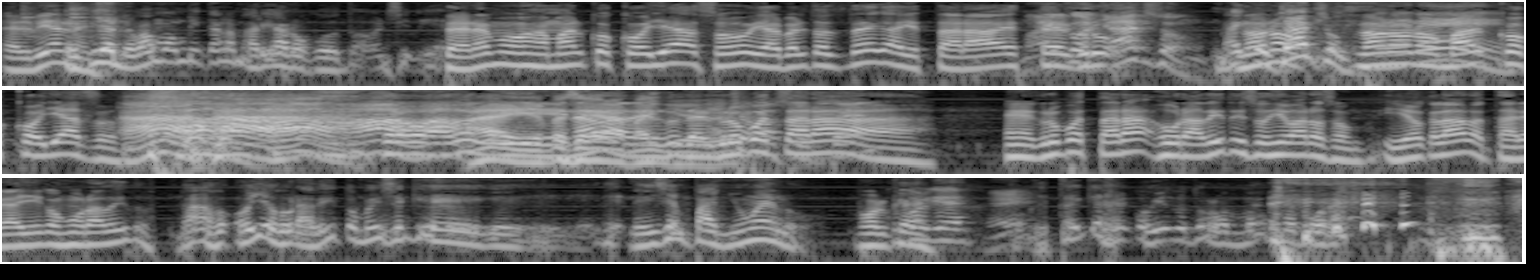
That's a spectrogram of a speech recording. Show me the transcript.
El el viernes. viernes. Vamos a invitar a Mariano Coto. A ver si viene. Tenemos a Marcos Collazo y Alberto Ortega y estará este el grupo. Michael no, no, Jackson. No, no, no. Marcos Collazo. Ah, era del, Michael del grupo estará. En el grupo estará Juradito y su Jibarozón. Y yo, claro, estaré allí con Juradito. Ah, oye, Juradito me dice que, que le dicen pañuelo. ¿Por qué? ¿Por qué? Porque está ahí que recogiendo todos los mocos por ahí.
